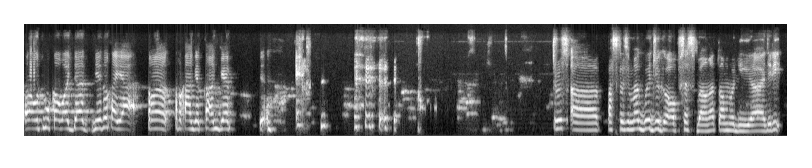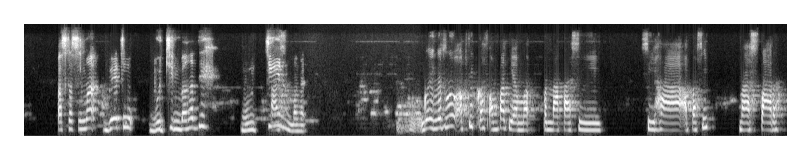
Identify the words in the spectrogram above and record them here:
raut muka wajah dia tuh kayak ter, terkaget-kaget. Terus uh, pas kelas lima gue juga obses banget sama dia. Jadi pas kelas lima gue tuh bucin banget deh. Bucin Pas. banget. Gue inget lu sih kelas 4 ya pernah kasih si H apa sih? Nastar.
